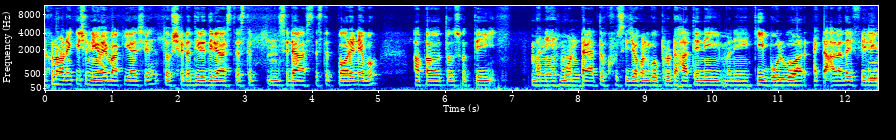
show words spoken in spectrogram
এখনও অনেক কিছু নেওয়াই বাকি আছে, তো সেটা ধীরে ধীরে আস্তে আস্তে সেটা আস্তে আস্তে পরে নেব। আপাতত সত্যি মানে মনটা এত খুশি যখন গোপ্রোটা হাতে নেই মানে কি বলব, আর একটা আলাদাই ফিলিং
